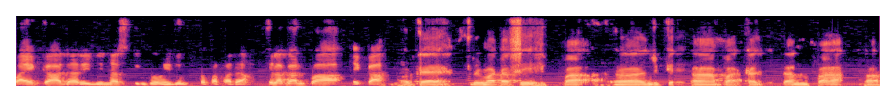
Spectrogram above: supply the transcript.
Pak Eka dari Dinas Lingkungan Hidup Kota Padang. Silakan Pak Eka. Oke, terima kasih Pak uh, Juke, uh, Pak Kaji dan Pak uh,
